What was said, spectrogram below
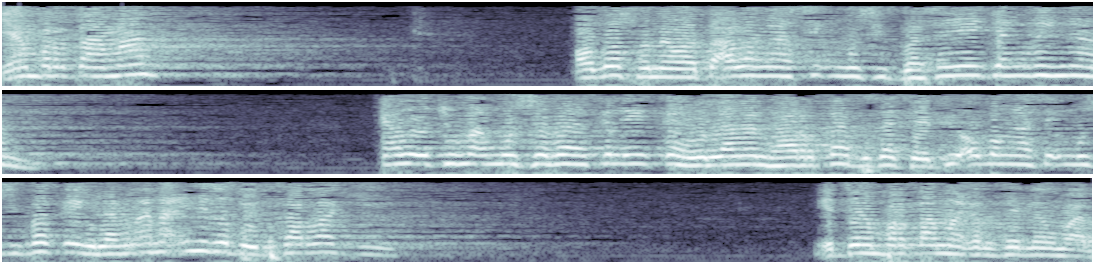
Yang pertama, Allah SWT ngasih musibah saya yang ringan. Kalau cuma musibah kehilangan harta bisa jadi Allah ngasih musibah kehilangan anak ini lebih besar lagi. Itu yang pertama kata Sayyidina Umar.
